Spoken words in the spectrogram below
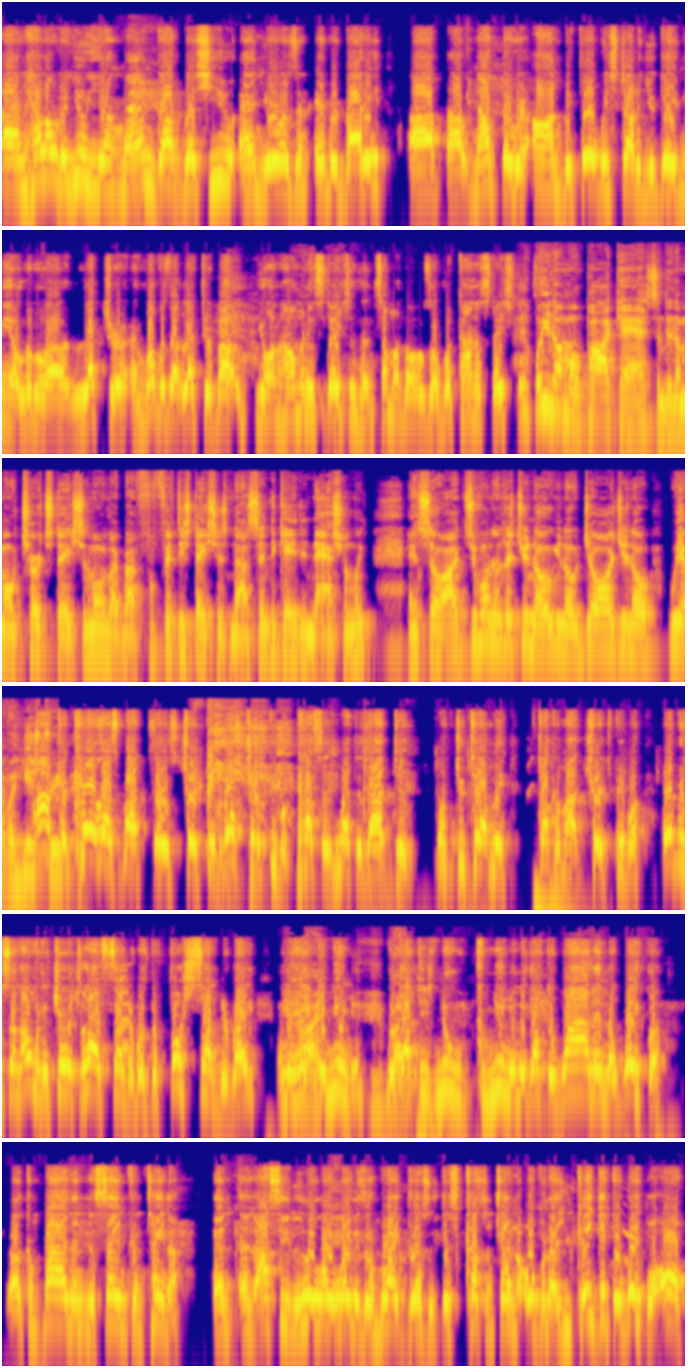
and hello to you, young man. God bless you and yours and everybody. Uh, uh, now that we're on, before we started, you gave me a little uh, lecture. And what was that lecture about? You on how many stations? And some of those are what kind of stations? Well, you know, I'm on podcasts and then I'm on church stations. I'm on like about 50 stations now, syndicated nationally. And so I just want to let you know, you know, George, you know, we have a history. I could care less about those church people. Those church people cuss as much as I do. Don't you tell me talking about church people. Every Sunday, I went to church last Sunday. Was the first Sunday, right? And they had right. communion. They right. got these new communion. They got the wine and the wafer uh, combined in the same container. And and I see little old ladies in white dresses just cussing, trying to open that. You can't get the wafer off.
